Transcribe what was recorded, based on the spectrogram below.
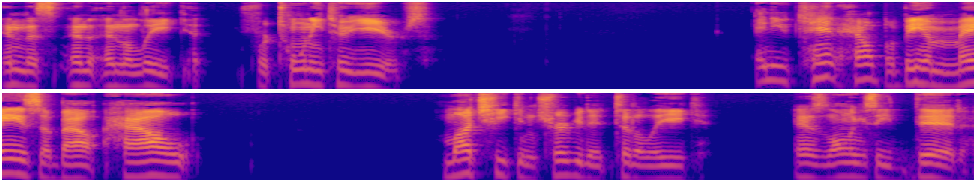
in this in, in the league for 22 years. And you can't help but be amazed about how much he contributed to the league as long as he did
